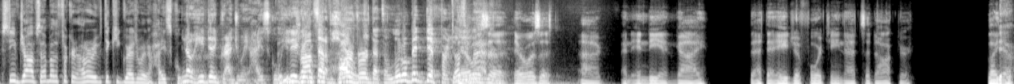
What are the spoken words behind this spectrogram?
Steve Jobs. That motherfucker. I don't even think he graduated high school. No, he did graduate high school. He He, didn't go to dropped out of fucking college. Harvard. That's a little bit different. Doesn't there was matter. a there was a uh, an Indian guy at the age of 14 that's a doctor. Like Yeah.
